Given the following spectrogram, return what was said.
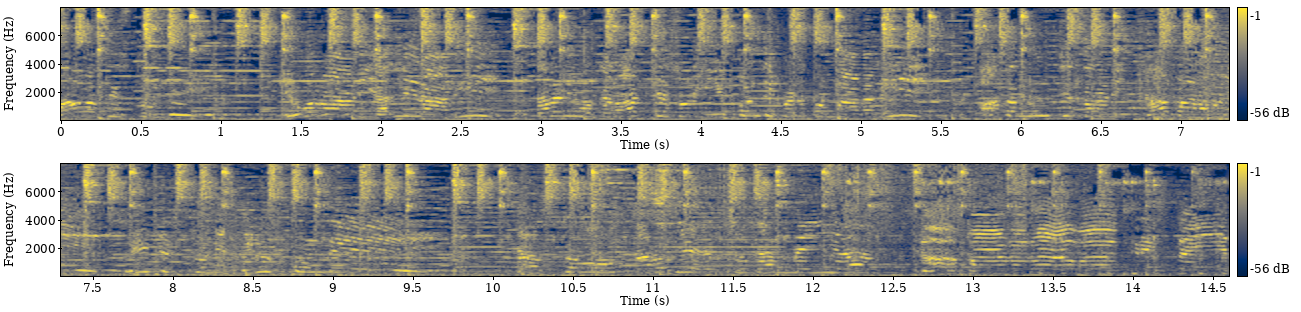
పరవశిస్తుంది యువరాణి తనని ఒక రాక్షసుడు ఇబ్బంది పెడుతున్నాడని అతని నుంచి తనని కాపాడమని శ్రీకృష్ణుని పిలుస్తుంది కష్టం కాపాడరావా కృష్ణయ్య.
